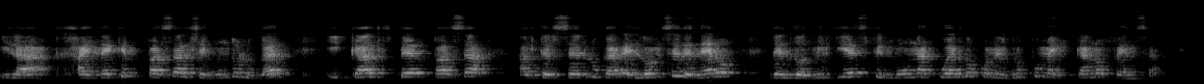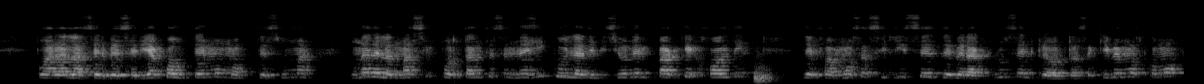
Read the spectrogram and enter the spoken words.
y la Heineken pasa al segundo lugar y Carlsberg pasa al tercer lugar. El 11 de enero del 2010 firmó un acuerdo con el grupo mexicano FENSA para la cervecería Cuauhtémoc Moctezuma, una de las más importantes en México y la división Empaque Holding de famosas silices de Veracruz, entre otras. Aquí vemos cómo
